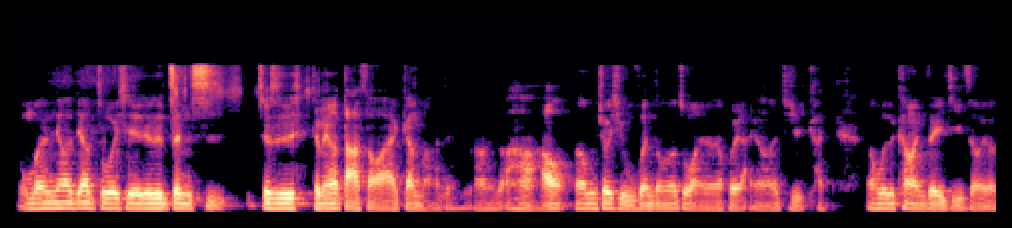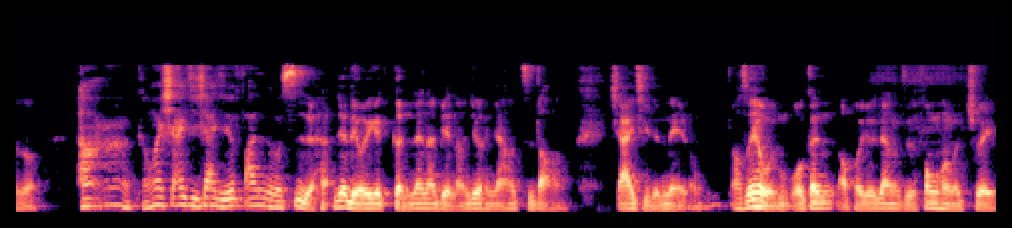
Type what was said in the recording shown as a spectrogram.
我们要要做一些就是正事，就是可能要打扫啊，干嘛的。然后说啊好，那我们休息五分钟，就做完了回来，然后继续看。然后或者看完这一集之后，又说啊，赶快下一集，下一集就发生什么事啊？就留一个梗在那边，然后就很想要知道下一集的内容。啊，所以我我跟老婆就这样子疯狂的追，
